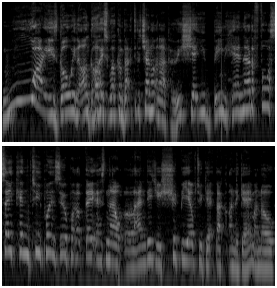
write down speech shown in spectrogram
What is going on guys? Welcome back to the channel and I appreciate you being here. Now the Forsaken 2.0 update has now landed. You should be able to get back on the game. I know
